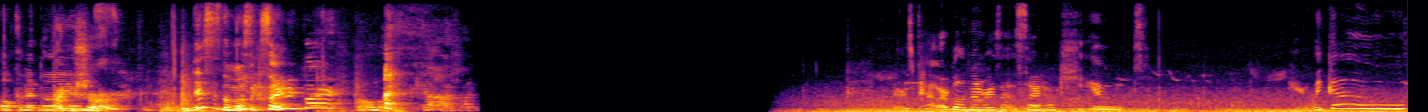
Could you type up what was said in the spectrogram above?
Ultimate Are you sure? This is the most exciting part. Oh my gosh. There's Powerball numbers outside. How cute. Here we go.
